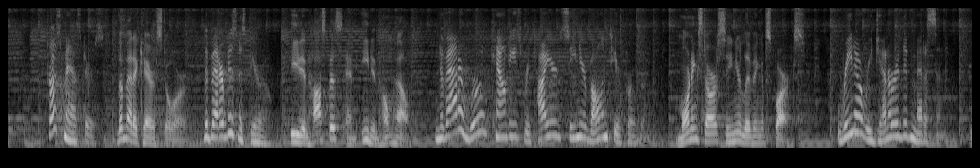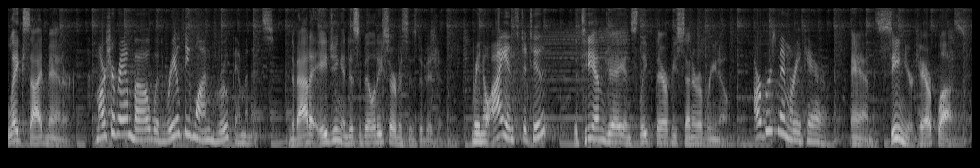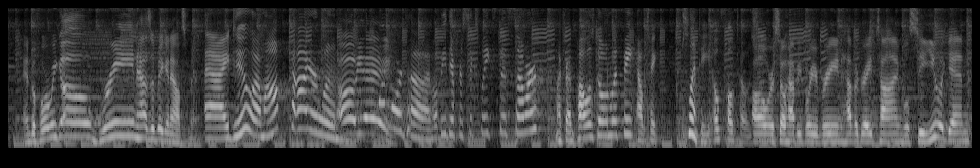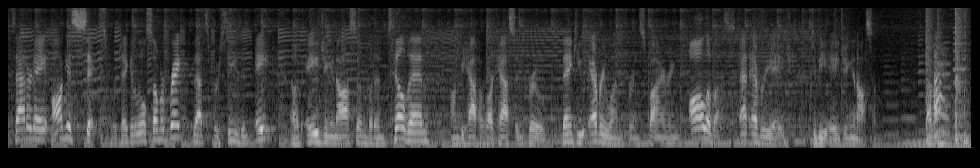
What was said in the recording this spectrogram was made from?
Trustmasters, The Medicare Store, the Better Business Bureau, Eden Hospice, and Eden Home Health, Nevada Rural County's Retired Senior Volunteer Program, Morningstar Senior Living of Sparks, Reno Regenerative Medicine, Lakeside Manor, Marsha Rambo with Realty One Group Eminence, Nevada Aging and Disability Services Division, Reno Eye Institute, the TMJ and Sleep Therapy Center of Reno, Arbor's Memory Care, and Senior Care Plus. And before we go, Breen has a big announcement. I do. I'm off to Ireland. Oh, yay! One more time. I'll be there for six weeks this summer. My friend Paula's going with me. I'll take plenty of photos. Oh, we're so happy for you, Breen. Have a great time. We'll see you again Saturday, August 6th. We're taking a little summer break. That's for season eight of Aging and Awesome. But until then, on behalf of our cast and crew, thank you everyone for inspiring all of us at every age to be aging and awesome. Bye-bye. Bye.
